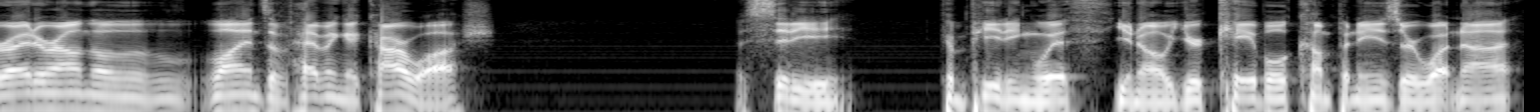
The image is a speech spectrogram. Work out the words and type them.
right around the lines of having a car wash. a city competing with, you know, your cable companies or whatnot,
